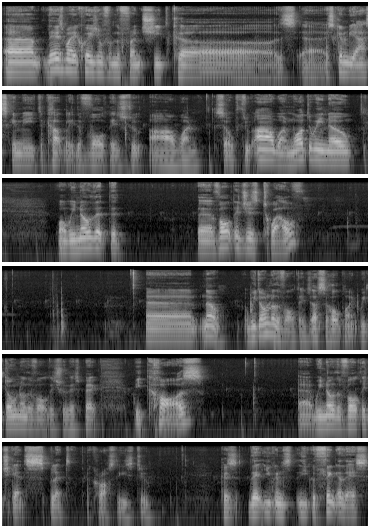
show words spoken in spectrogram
Um, there's my equation from the front sheet because uh, it's going to be asking me to calculate the voltage through R1. So through R1, what do we know? Well, we know that the uh, voltage is 12. Um, no, we don't know the voltage. That's the whole point. We don't know the voltage through this bit because uh, we know the voltage gets split across these two. Because that you can you could think of this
